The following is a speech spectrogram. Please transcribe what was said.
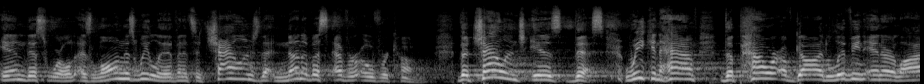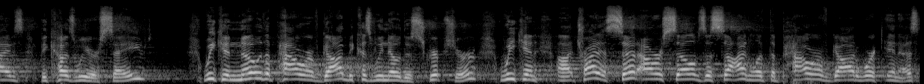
in this world as long as we live, and it's a challenge that none of us ever overcome. The challenge is this we can have the power of God living in our lives because we are saved. We can know the power of God because we know the scripture. We can uh, try to set ourselves aside and let the power of God work in us.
